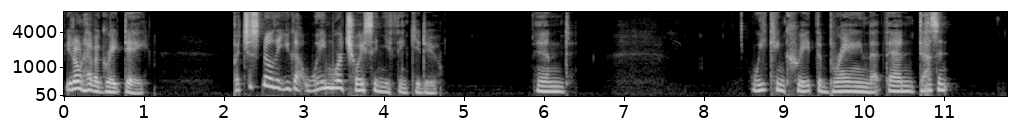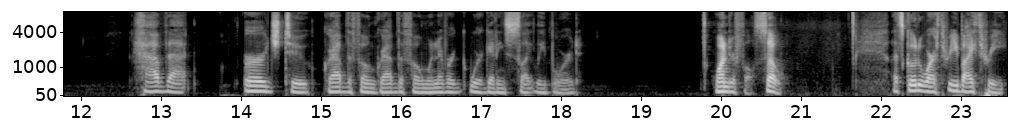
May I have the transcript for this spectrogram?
you don't have a great day. But just know that you got way more choice than you think you do. And we can create the brain that then doesn't have that urge to grab the phone, grab the phone whenever we're getting slightly bored. Wonderful. So, Let's go to our three by three.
